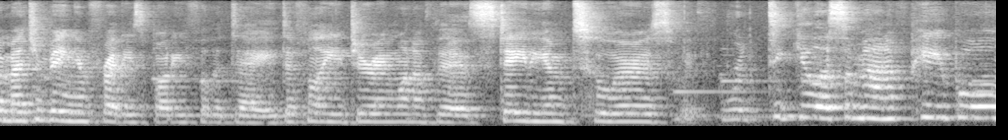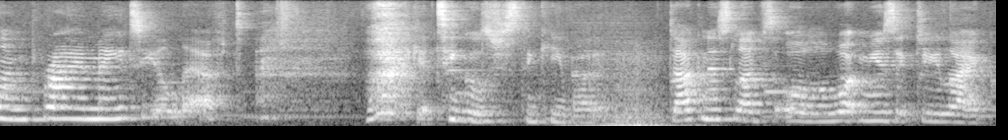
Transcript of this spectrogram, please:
Imagine being in Freddie's body for the day. Definitely during one of the stadium tours with ridiculous amount of people and Brian May to your left. get tingles just thinking about it. Darkness Loves All. What music do you like?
